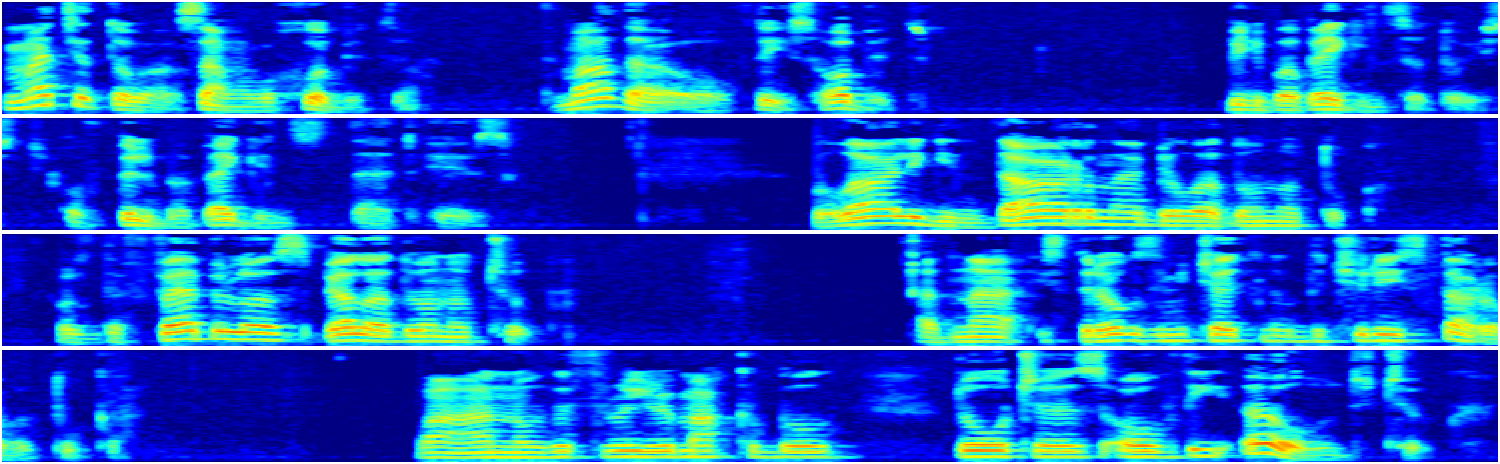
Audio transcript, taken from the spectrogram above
мать этого самого хоббита, the mother of this hobbit, Бильбо Бэггинса, то есть, of Bilbo Baggins, that is, была легендарная Белладонна Тук. Was the fabulous Belladonna Тук. Одна из трех замечательных дочерей старого Тука. One of the three remarkable daughters of the old Тук.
